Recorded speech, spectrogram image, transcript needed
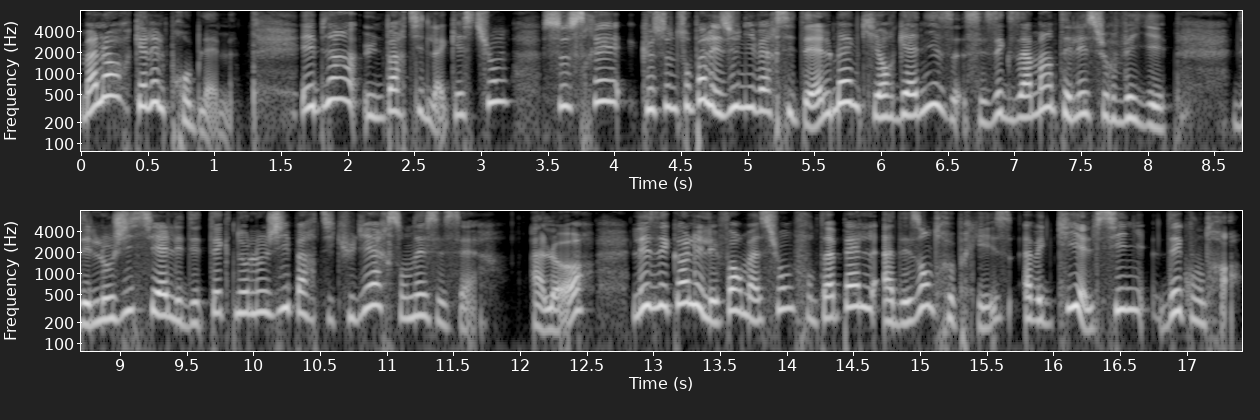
Mais alors, quel est le problème? Eh bien, une partie de la question, ce serait que ce ne sont pas les universités elles-mêmes qui organisent ces examens télésurveillés. Des logiciels et des technologies particulières sont nécessaires. Alors, les écoles et les formations font appel à des entreprises avec qui elles signent des contrats.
